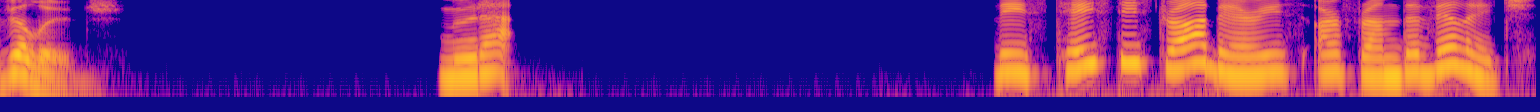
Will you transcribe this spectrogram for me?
Village. 村 These tasty strawberries are from the village.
